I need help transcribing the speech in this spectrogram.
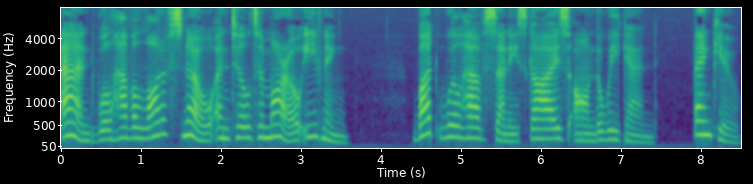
And we'll have a lot of snow until tomorrow evening. But we'll have sunny skies on the weekend. Thank you.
